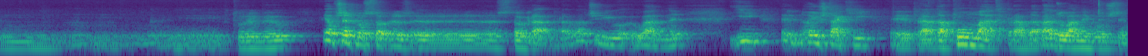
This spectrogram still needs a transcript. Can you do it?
mm, który był, miał przeszło 100, e, 100 gram, prawda? Czyli ładny. I e, no już taki, e, prawda, półmat, prawda, bardzo ładny bursztyn,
